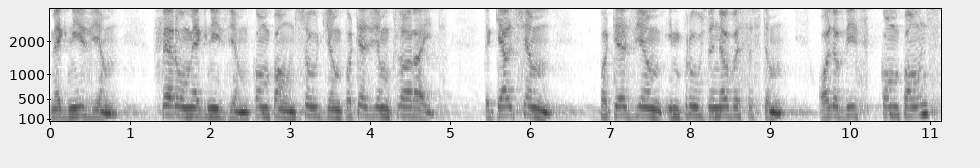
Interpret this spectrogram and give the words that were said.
magnesium, ferromagnesium, compound, sodium, potassium chloride. The calcium potassium improves the nervous system. All of these compounds,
